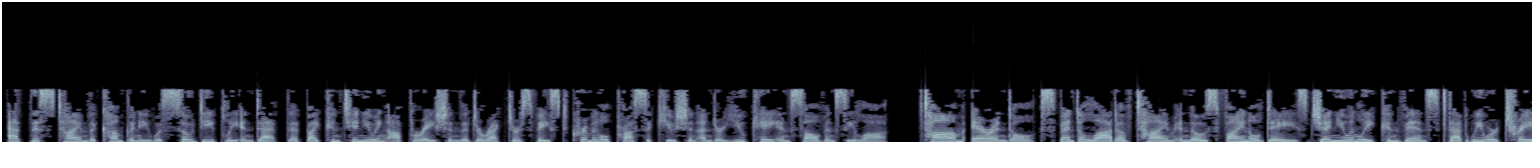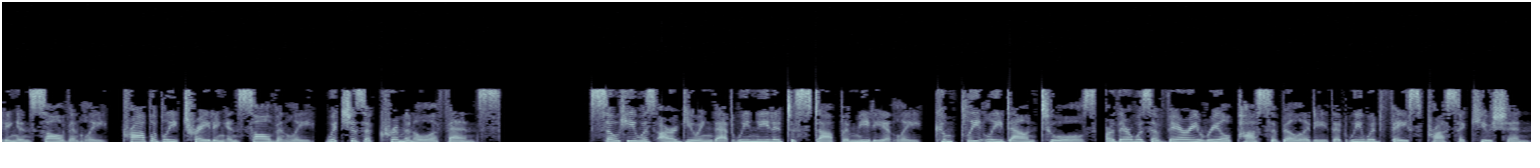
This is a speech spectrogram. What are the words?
At this time the company was so deeply in debt that by continuing operation the directors faced criminal prosecution under UK insolvency law. Tom Arundel spent a lot of time in those final days genuinely convinced that we were trading insolvently, probably trading insolvently, which is a criminal offence. So he was arguing that we needed to stop immediately, completely down tools, or there was a very real possibility that we would face prosecution.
